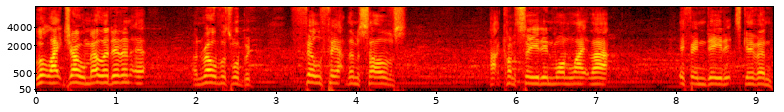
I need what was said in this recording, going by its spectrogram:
Looked like Joe Mellor, didn't it? And Rovers will be filthy at themselves at conceding one like that, if indeed it's given.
